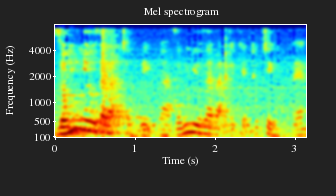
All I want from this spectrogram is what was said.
giống như giai đoạn chuẩn bị và giống như giai đoạn thực hiện thuyết trình của các em.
